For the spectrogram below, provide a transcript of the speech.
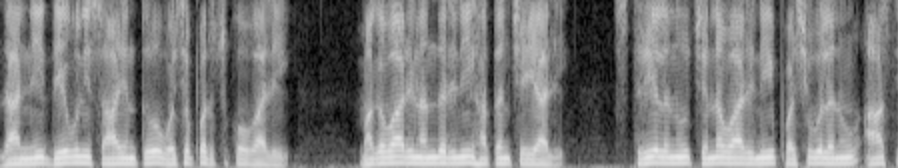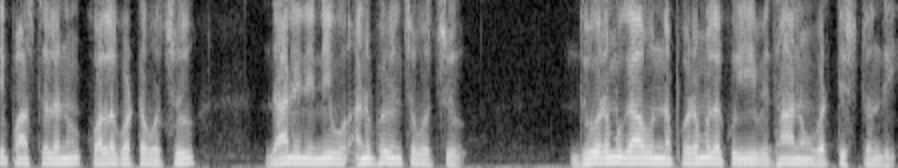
దాన్ని దేవుని సాయంతో వశపరుచుకోవాలి. మగవారినందరినీ హతం చేయాలి. స్త్రీలను చిన్నవారిని పశువులను ఆస్తిపాస్తులను కొల్లగొట్టవచ్చు. దానిని నీవు అనుభవించవచ్చు. దూరముగా ఉన్న పురములకు ఈ విధానం వర్తిస్తుంది.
